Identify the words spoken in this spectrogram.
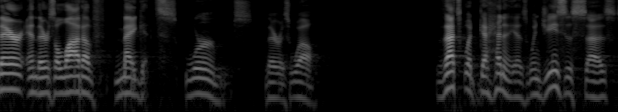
there, and there's a lot of maggots, worms there as well. That's what Gehenna is. When Jesus says,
